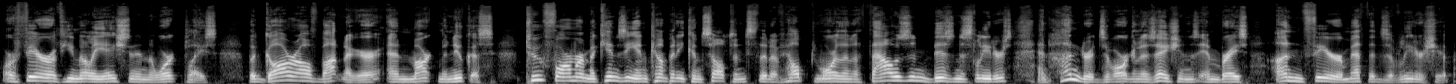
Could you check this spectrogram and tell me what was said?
or fear of humiliation in the workplace, but Gaurav Bhatnagar and Mark Minukas, two former McKinsey and Company consultants that have helped more than a thousand business leaders and hundreds of organizations embrace unfear methods of leadership,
